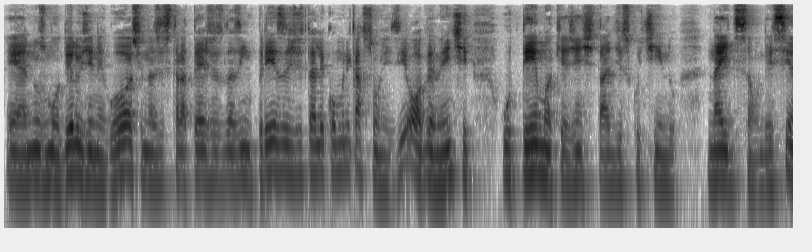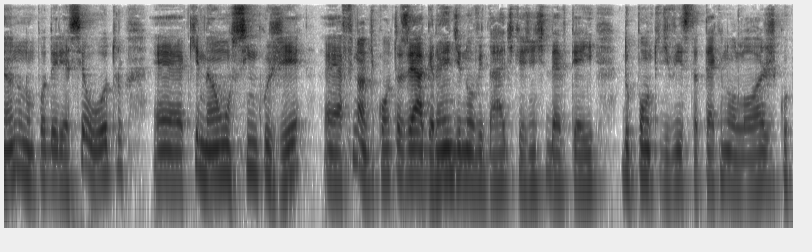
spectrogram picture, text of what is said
é, nos modelos de negócio nas estratégias das empresas de telecomunicações. E, obviamente, o tema que a gente está discutindo na edição desse ano não poderia ser outro é, que não o 5G, é, afinal de contas, é a grande novidade que a gente deve ter aí do ponto de vista tecnológico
